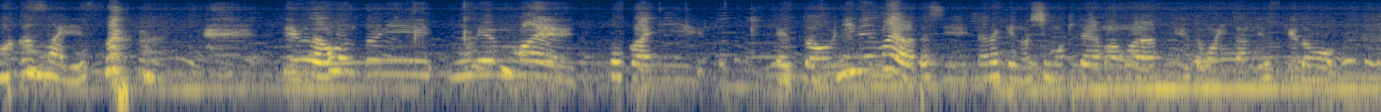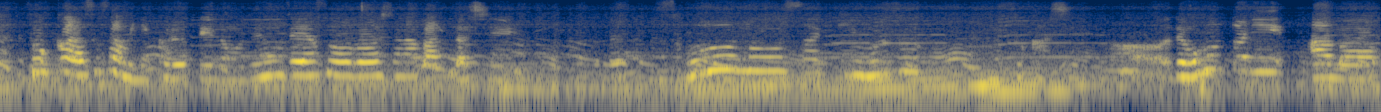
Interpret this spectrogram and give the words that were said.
わかんないです。っていうのは本当に2年前とかに、えっと、2年前私奈良県の下北山村っていうところにいたんですけどそこからすさみに来るっていうのも全然想像してなかったしその先むず難しいなでも本当にあの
